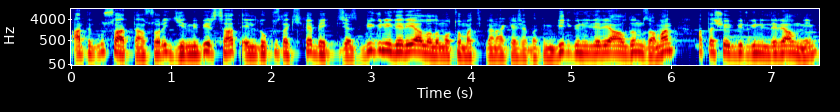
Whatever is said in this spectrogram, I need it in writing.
Artık bu saatten sonra 21 saat 59 dakika bekleyeceğiz. Bir gün ileriye alalım otomatikman arkadaşlar. Bakın bir gün ileriye aldığım zaman hatta şöyle bir gün ileri almayayım.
